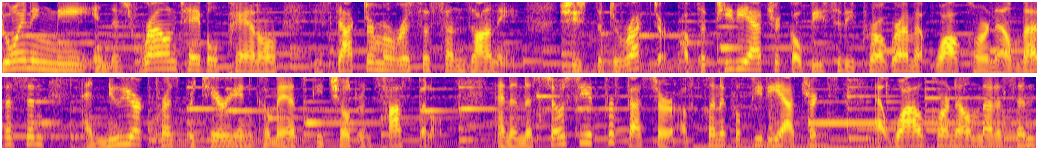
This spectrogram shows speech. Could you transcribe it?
Joining me in this roundtable panel is Dr. Marissa Censani. She's the director of the Pediatric Obesity Program at Weill Cornell Medicine and New York Presbyterian Komansky Children's Hospital, and an associate professor of clinical pediatrics at Weill Cornell Medicine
